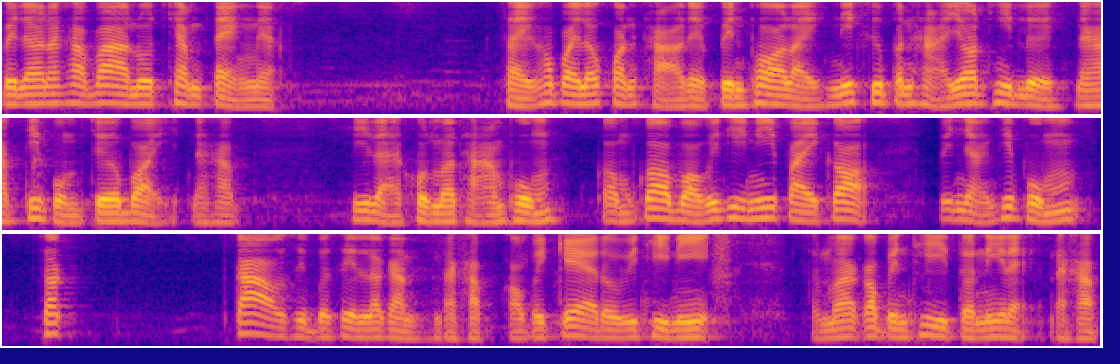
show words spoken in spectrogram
ไปแล้วนะครับ ว่ารถแคมแต่งเนี่ย ใส่เข้าไปแล้วควันขาวเนี่ยเป็นเพราะอะไร นี่คือปัญหายอดฮิตเลยนะครับ ที่ผมเจอบ่อยนะครับ ที่หลายคนมาถามผมผมก็บอกวิธีนี้ไปก็เป็นอย่างที่ผมสัก 90%แล้วกันนะครับ เขาไปแก้โดยวิธีนี้ ส่วนมากก็เป็นที่ตัวนี้แหละนะครับ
